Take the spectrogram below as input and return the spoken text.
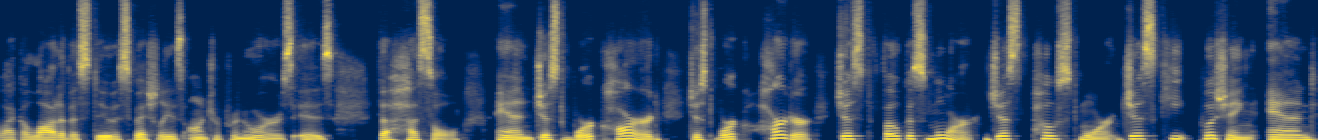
like a lot of us do, especially as entrepreneurs, is the hustle and just work hard, just work harder, just focus more, just post more, just keep pushing. And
